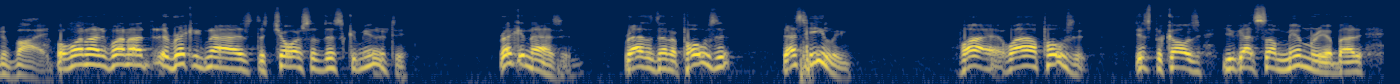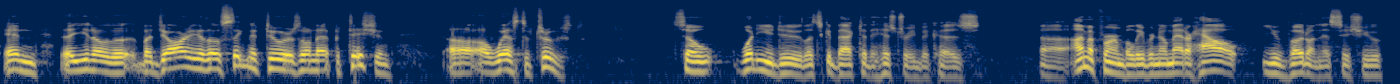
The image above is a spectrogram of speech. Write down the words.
divide? Well, why not? Why not recognize the choice of this community? Recognize it rather than oppose it. That's healing. Why? Why oppose it? Just because you got some memory about it. And, uh, you know, the majority of those signatures on that petition uh, are west of Troost. So, what do you do? Let's get back to the history because uh, I'm a firm believer no matter how you vote on this issue,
